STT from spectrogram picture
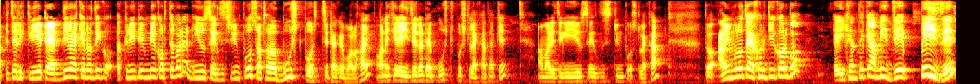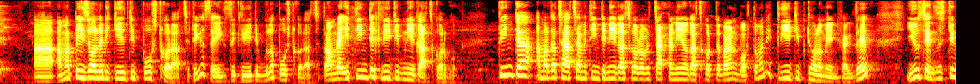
আপনি চাইলে ক্রিয়েট অ্যাড দিয়েও একের অধিক ক্রিয়েটিভ নিয়ে করতে পারেন ইউজ এক্সিস্টিং পোস্ট অথবা বুস্ট পোস্ট যেটাকে বলা হয়। অনেকের এই জায়গাটায় বুস্ট পোস্ট লেখা থাকে, আমার এই জায়গায় ইউজ এক্সিস্টিং পোস্ট লেখা। তো আমি মূলত এখন কি করব? এইখান থেকে আমি যে পেজে আমার পেজে অলরেডি ক্রিয়েটিভ পোস্ট করা আছে, ঠিক আছে? এই যে ক্রিয়েটিভগুলো পোস্ট করা আছে। তো আমরা এই তিনটে ক্রিয়েটিভ নিয়ে কাজ করব। তিনটা আমার কাছে আছে, আমি তিনটে নিয়ে কাজ করব, আপনি চারটা নিয়েও কাজ করতে পারেন। বর্তমানে ক্রিয়েটিভটা হলো মেইন ফ্যাক্ট যাই হোক ইউজ এক্সিস্টিং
